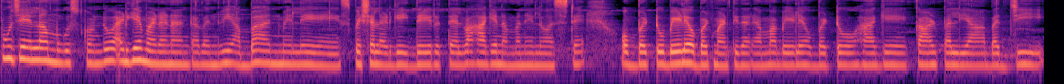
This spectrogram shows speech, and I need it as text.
ಪೂಜೆ ಎಲ್ಲ ಮುಗಿಸ್ಕೊಂಡು ಅಡುಗೆ ಮಾಡೋಣ ಅಂತ ಬಂದ್ವಿ. ಹಬ್ಬ ಅಂದಮೇಲೆ ಸ್ಪೆಷಲ್ ಅಡುಗೆ ಇದ್ದೇ ಇರುತ್ತೆ ಅಲ್ವಾ? ಹಾಗೆ ನಮ್ಮ ಮನೆಯಲ್ಲೂ ಅಷ್ಟೇ. ಒಬ್ಬಟ್ಟು, ಬೇಳೆ ಒಬ್ಬಟ್ಟು ಮಾಡ್ತಿದ್ದಾರೆ ಅಮ್ಮ. ಬೇಳೆ ಒಬ್ಬಟ್ಟು, ಹಾಗೆ ಕಾಳು ಪಲ್ಯ, ಬಜ್ಜಿ,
